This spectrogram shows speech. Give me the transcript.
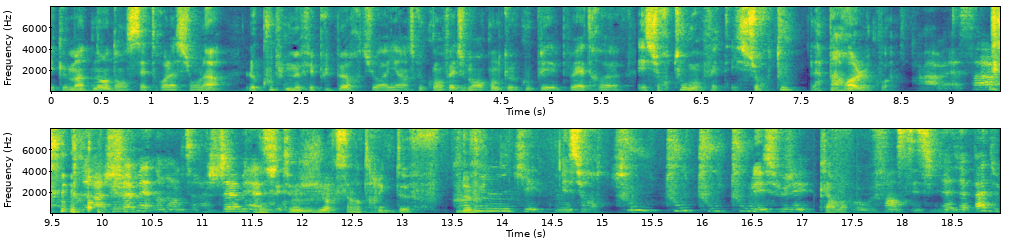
et que maintenant dans cette relation-là, le couple me fait plus peur, tu vois. Il y a un truc où en fait je me rends compte que le couple peut être euh, et surtout en fait et surtout la parole quoi. Ah bah ça, on le dira jamais. Non mais on le dira jamais assez. je te jure, c'est un truc de fou. Communiquer, mais sur tout, tout, tout, tous les sujets. Clairement. Enfin, il n'y a, a, pas de.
